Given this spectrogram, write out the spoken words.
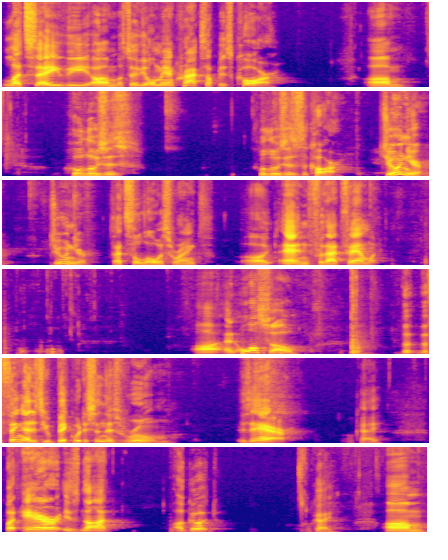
Let's say the, um, let's say the old man cracks up his car. Um, who loses? Who loses the car? Junior. Junior. That's the lowest ranked uh, end for that family. Uh, and also, the, the thing that is ubiquitous in this room is air, okay? But air is not a good, okay? Um,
